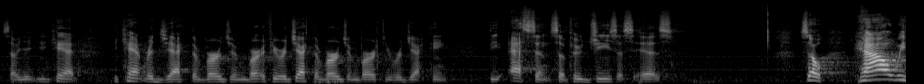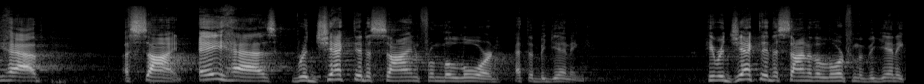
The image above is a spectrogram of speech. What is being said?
So you, you, can't, you can't reject the virgin birth. If you reject the virgin birth, you're rejecting the essence of who Jesus is. So, how we have a sign. Ahaz rejected a sign from the Lord at the beginning. He rejected the sign of the Lord from the beginning.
